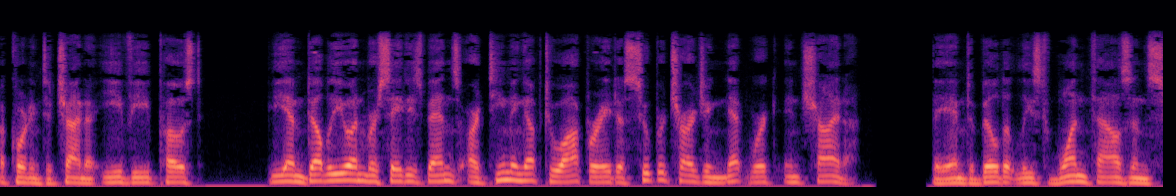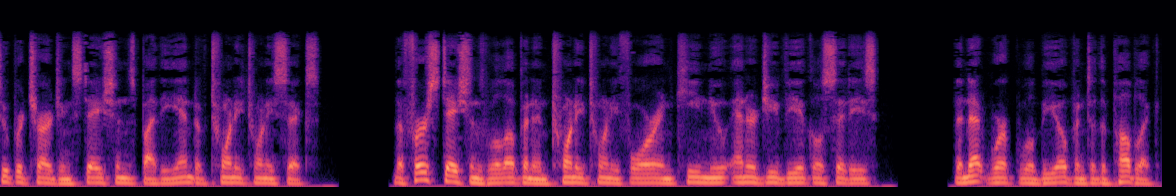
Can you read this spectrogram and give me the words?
According to China EV Post, BMW and Mercedes Benz are teaming up to operate a supercharging network in China. They aim to build at least 1,000 supercharging stations by the end of 2026. The first stations will open in 2024 in key new energy vehicle cities. The network will be open to the public,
